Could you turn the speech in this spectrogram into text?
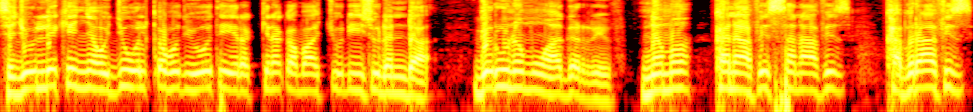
Isa ijoollee keenyaa wajjin wal qabatu yoo ta'e rakkina qabaachuu dhiisuu danda'a. Garuu namuu agarreef nama kanaafis sanaafis kabiraafis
